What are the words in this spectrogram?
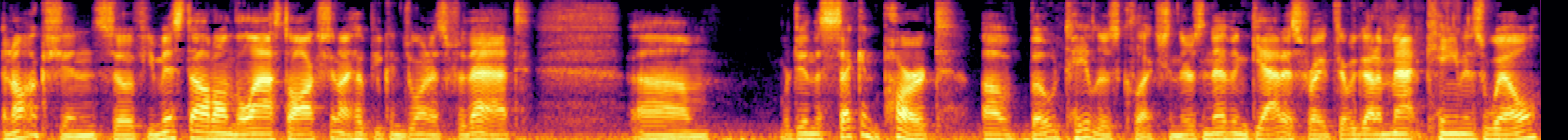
an auction. So if you missed out on the last auction, I hope you can join us for that. Um, we're doing the second part of Bo Taylor's collection. There's an Evan Gattis right there. We got a Matt Cain as well.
